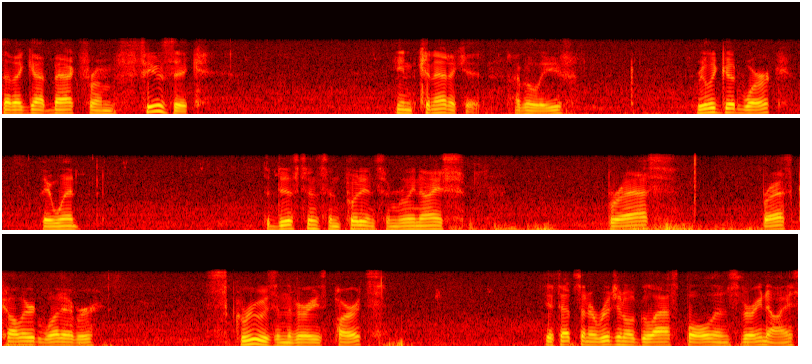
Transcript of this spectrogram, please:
that I got back from Fusick in Connecticut, I believe. Really good work. They went the distance and put in some really nice brass, brass colored, whatever, screws in the various parts. If that's an original glass bowl, then it's very nice.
